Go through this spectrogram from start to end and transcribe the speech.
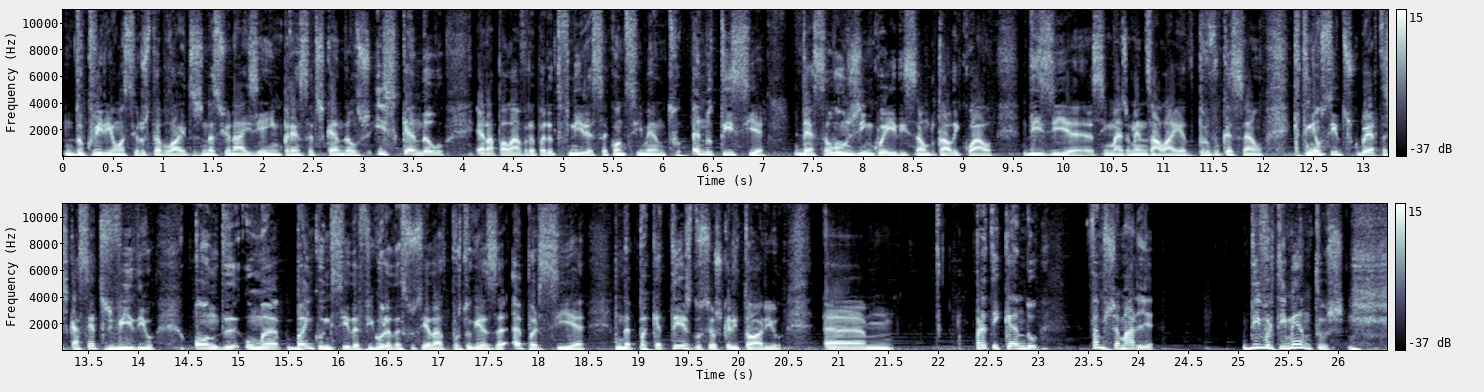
do que viriam a ser os tabloides nacionais e a imprensa de escândalos. E escândalo era a palavra para definir esse acontecimento. A notícia dessa longínqua edição do Tal e Qual dizia, assim mais ou menos à laia de provocação, que tinham sido descobertas cassetes vídeo onde uma bem conhecida figura da sociedade portuguesa aparecia na pacatez do seu escritório, ahm, praticando, vamos chamar-lhe, divertimentos.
